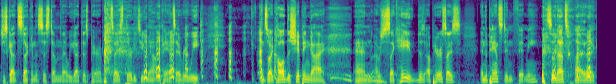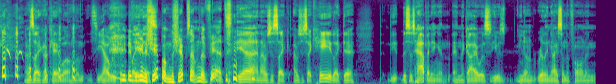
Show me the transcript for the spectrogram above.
just got stuck in the system that we got this pair of size 32 mountain pants every week. And so I called the shipping guy, and I was just like, "Hey, this, a pair of size." And the pants didn't fit me, so that's why. Like, I was like, "Okay, well, let's see how we can." if you're gonna this. ship them, ship something that fits. yeah, and I was just like, I was just like, "Hey, like the." This is happening, and and the guy was he was you know really nice on the phone, and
